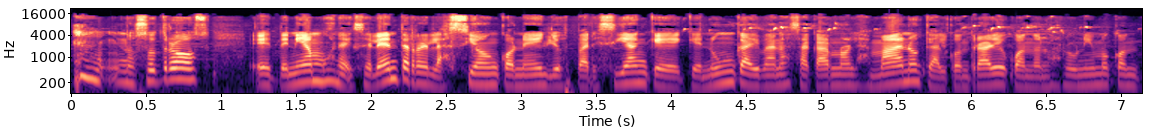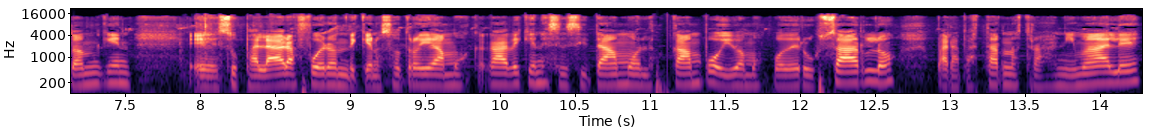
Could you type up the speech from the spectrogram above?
nosotros eh, teníamos una excelente relación con ellos, parecían que, nunca iban a sacarnos las manos, que al contrario, cuando nos reunimos con Tompkin, eh, sus palabras fueron de que nosotros íbamos, cada vez que necesitábamos los campos, íbamos a poder usarlo para pastar nuestros animales.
